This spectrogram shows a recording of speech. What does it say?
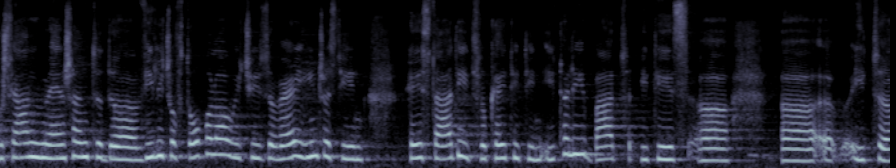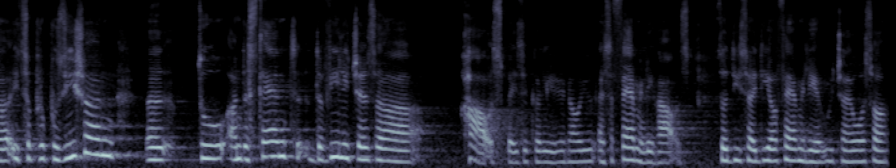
Boštjan mentioned the village of Topola, which is a very interesting case study. It's located in Italy, but it is uh, uh, it, uh, it's a proposition to understand the village as a house, basically, you know, as a family house. So this idea of family, which I also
